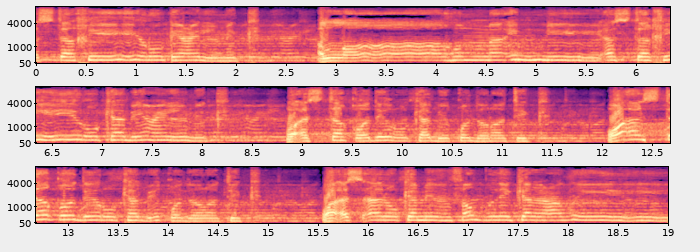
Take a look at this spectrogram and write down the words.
أستخيرك علمك اللهم إني أستخيرك بعلمك وأستقدرك بقدرتك وأستقدرك بقدرتك وأسألك من فضلك العظيم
